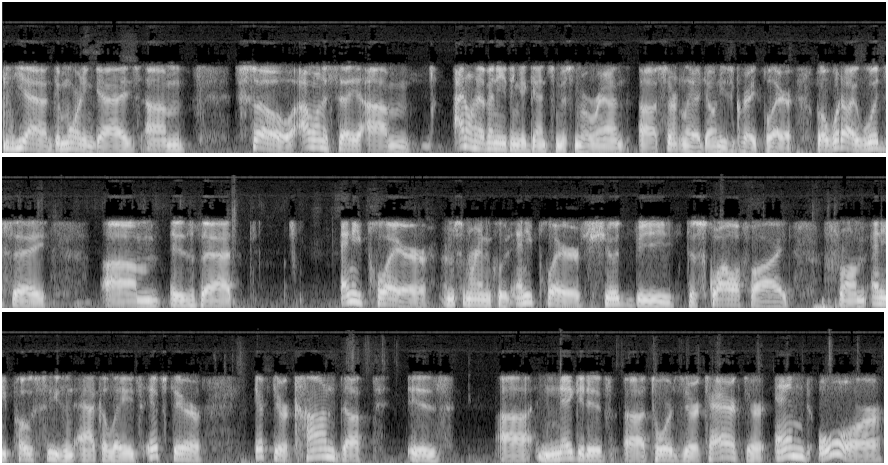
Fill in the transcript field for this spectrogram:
yeah. Good morning, guys. Um, so I want to say um, I don't have anything against Mr. Morant. Uh, certainly, I don't. He's a great player. But what I would say um, is that any player, Mr. Morant included, any player should be disqualified from any postseason accolades if their if their conduct is uh, negative uh, towards their character and or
